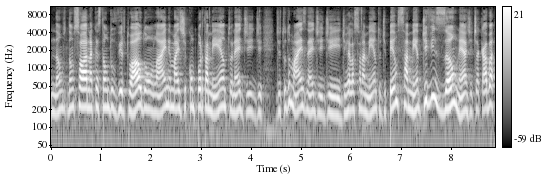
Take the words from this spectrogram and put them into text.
não, não só na questão do virtual, do online, mas de comportamento, né? De, de, de tudo mais, né? De, de, de relacionamento, de pensamento, de visão, né? A gente acaba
